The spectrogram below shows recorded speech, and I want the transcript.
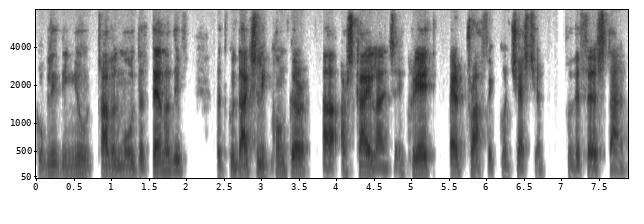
completely new travel mode alternative that could actually conquer uh, our skylines and create air traffic congestion for the first time.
